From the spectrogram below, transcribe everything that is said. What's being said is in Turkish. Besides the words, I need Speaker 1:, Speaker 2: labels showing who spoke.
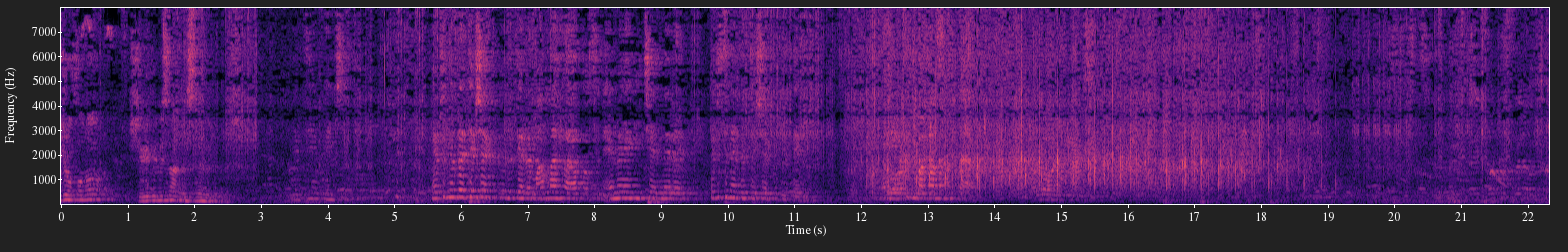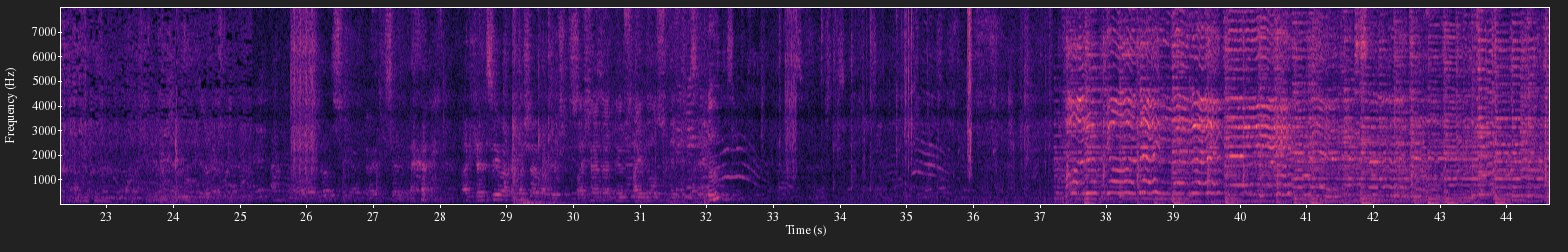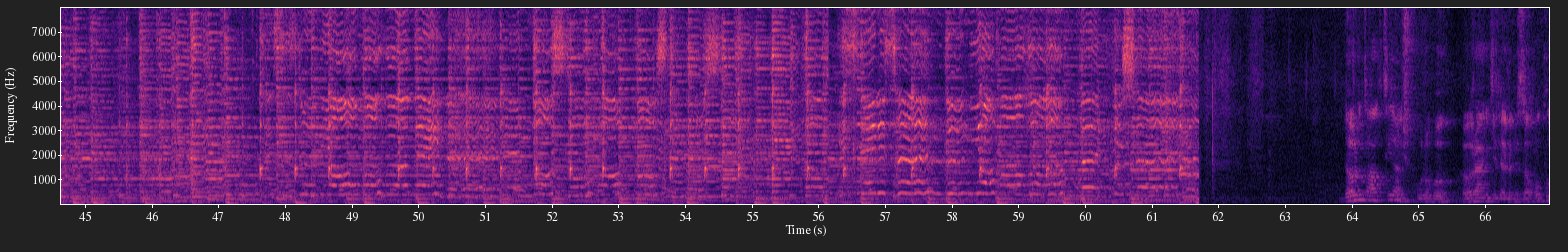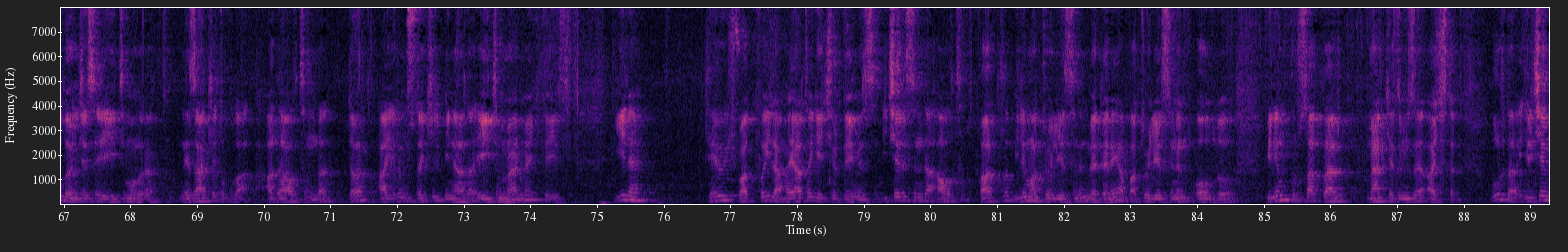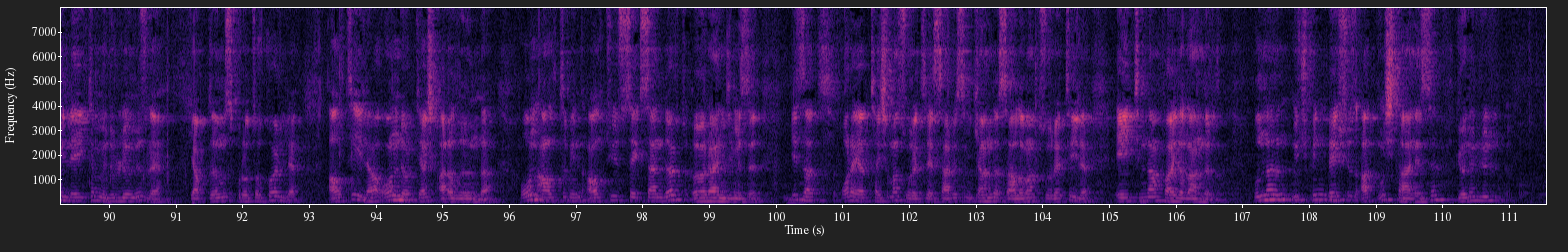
Speaker 1: mikrofonu şehidimizin annesine veriyoruz.
Speaker 2: Hepinize teşekkür ederim. Allah razı olsun. Emeğe geçenlere hepsine de teşekkür ederim. Eğitim Bakanımıza.
Speaker 3: Başarılar. Görüşürüz.
Speaker 4: Başarılar diliyoruz. Hayırlı olsun hepinize.
Speaker 5: Varıp
Speaker 6: grubu öğrencilerimize okul öncesi eğitim olarak Nezaket Okulu adı altında 4 ayrı müstakil binada eğitim vermekteyiz. Yine T3 Vakfı ile hayata geçirdiğimiz içerisinde 6 farklı bilim atölyesinin ve deney yap atölyesinin olduğu bilim kursaklar merkezimizi açtık. Burada ilçe Milli Eğitim Müdürlüğümüzle yaptığımız protokolle 6 ila 14 yaş aralığında 16.684 öğrencimizi bizzat oraya taşıma suretiyle servis imkanı da sağlamak suretiyle eğitimden faydalandırdık. Bunların 3560 tanesi gönüllü,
